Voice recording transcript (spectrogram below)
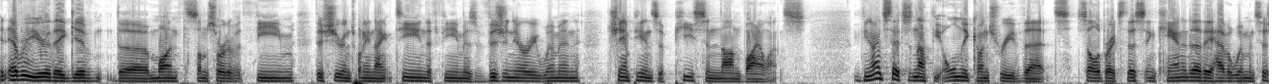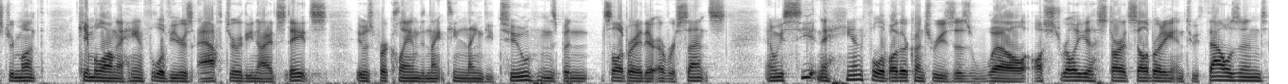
And every year they give the month some sort of a theme. This year in 2019, the theme is Visionary Women, Champions of Peace and Nonviolence. The United States is not the only country that celebrates this. In Canada, they have a Women's History Month. Came along a handful of years after the United States. It was proclaimed in 1992 and has been celebrated there ever since. And we see it in a handful of other countries as well. Australia started celebrating it in 2000.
